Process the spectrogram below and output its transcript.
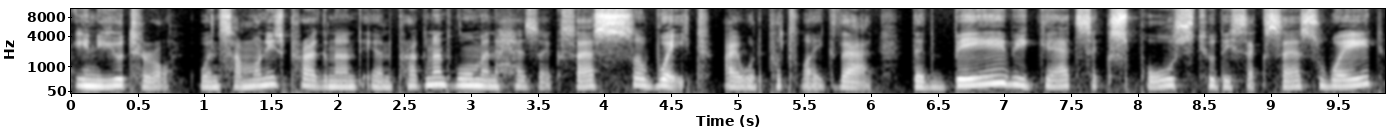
in utero when someone is pregnant and pregnant woman has excess weight i would put like that that baby gets exposed to this excess weight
